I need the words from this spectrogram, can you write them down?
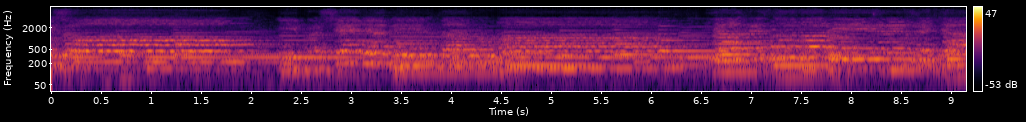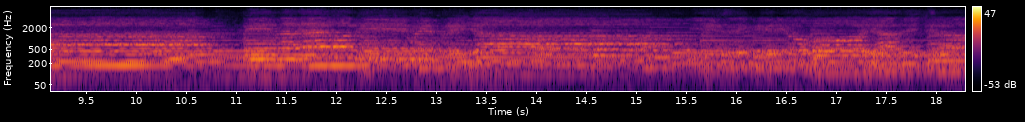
прийшов і прощення він дарував. Я Христу довірив життя, він на небо ми прийняв, і з його я дитя.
